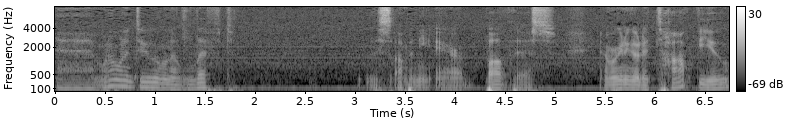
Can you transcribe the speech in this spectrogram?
And what I want to do, I want to lift this up in the air above this. And we're going to go to top view.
